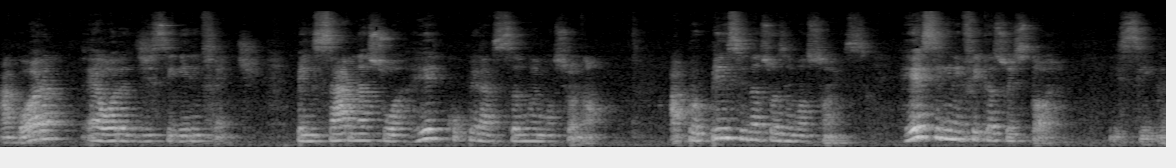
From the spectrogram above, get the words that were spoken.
Agora é hora de seguir em frente. Pensar na sua recuperação emocional. Aproprie-se das suas emoções. Ressignifique a sua história e siga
